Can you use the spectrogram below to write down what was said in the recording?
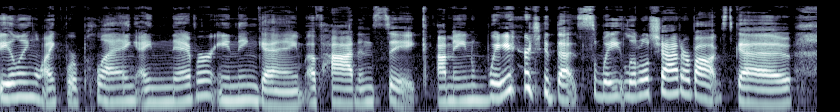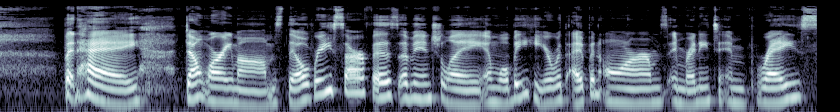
feeling like we're playing a never ending game of hide and seek. I mean, where did that sweet little chatterbox go? But hey, don't worry, moms. They'll resurface eventually, and we'll be here with open arms and ready to embrace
